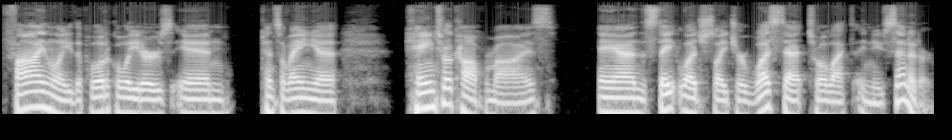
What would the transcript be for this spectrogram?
finally, the political leaders in Pennsylvania came to a compromise and the state legislature was set to elect a new senator.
